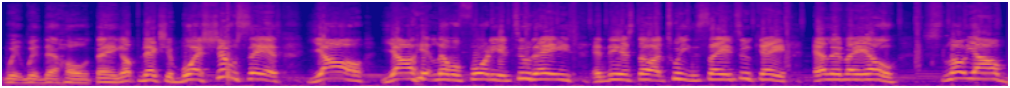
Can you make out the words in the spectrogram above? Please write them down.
with, with that whole thing. Up next, your boy Shoe says, y'all, y'all hit level 40 in two days and then start tweeting save 2K LMAO. Slow y'all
